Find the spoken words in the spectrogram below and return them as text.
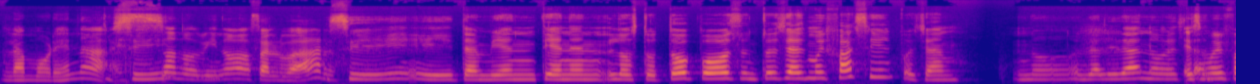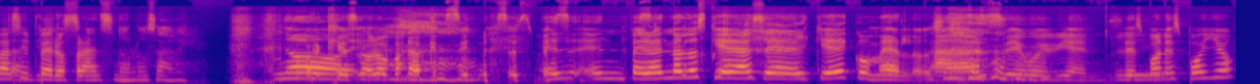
La morena. Sí. Eso nos vino a salvar. Sí, y también tienen los totopos, entonces ya es muy fácil, pues ya, no, en realidad no es Es tan- muy fácil, pero. Franz no lo sabe. No, Porque es eh, solo para ocasiones especiales. él- pero él no los quiere hacer, él quiere comerlos. Ah, sí, muy bien. ¿Les pones pollo?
